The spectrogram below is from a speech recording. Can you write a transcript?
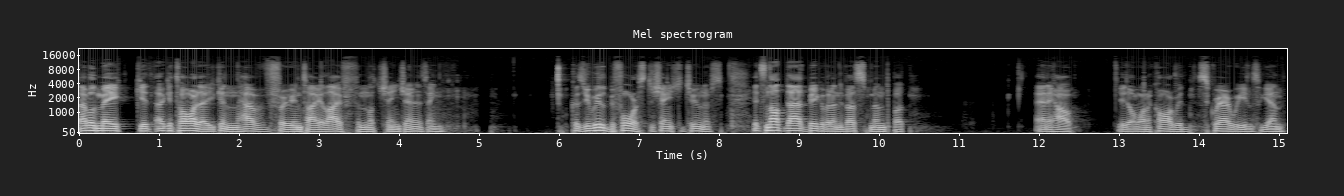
that will make it a guitar that you can have for your entire life and not change anything. Because you will be forced to change the tuners. It's not that big of an investment, but anyhow, you don't want a car with square wheels again.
